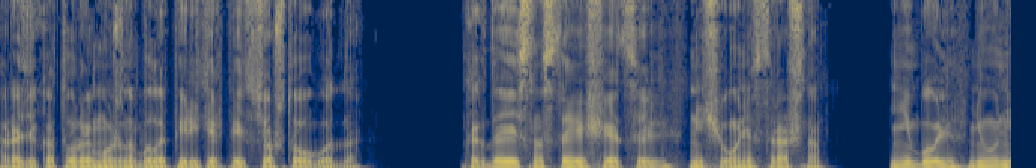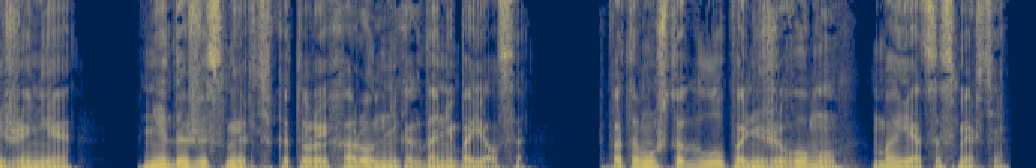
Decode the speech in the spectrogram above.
ради которой можно было перетерпеть все, что угодно. Когда есть настоящая цель, ничего не страшно. Ни боль, ни унижение, не даже смерть, которой Харон никогда не боялся. Потому что глупо неживому бояться смерти.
